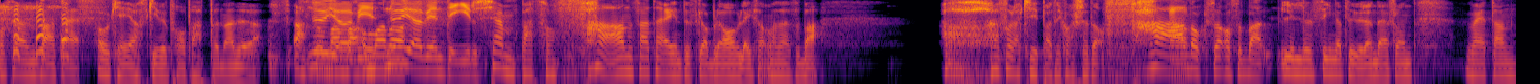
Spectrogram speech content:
och sen bara så här, okej jag skriver på papperna nu. Alltså, nu man gör, bara, vi, man nu gör vi en deal. kämpat som fan för att det här inte ska bli av liksom. Och sen så bara, åh, jag får ha krypa till korset då. Fan Ja. också. Och så bara lilla signaturen där från, vad heter han,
